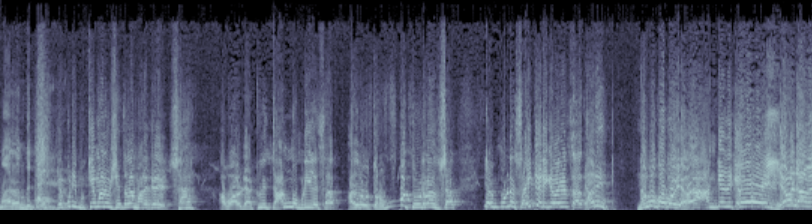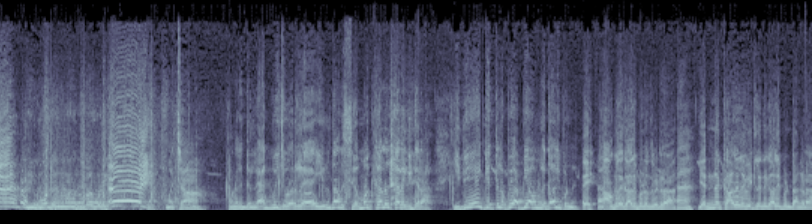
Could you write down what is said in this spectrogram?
மறந்துட்டேன். எப்படி முக்கியமான விஷயத்தெல்லாம் மறக்க சார் அவளுடைய அட்டுளி தாங்க முடியல சார். அதுல ஒருத்தர் ரொம்ப துள்றான் சார். என் பொண்ணை சைட் அடிக்கிறாங்க சார். யாரு? நம்ம பாப்பாவியா? அங்க இருக்கு? ஏய் மச்சான் உனக்கு இந்த லாங்குவேஜ் வரல இருந்தாலும் செமக்கல கலக்கிட்டா இதே கெத்துல போய் அப்படியே அவங்கள காலி பண்ணு. அவங்கள காலி பண்றது விடுறா. என்ன காலையில வீட்ல இருந்து காலி பண்ணிட்டாங்கடா?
